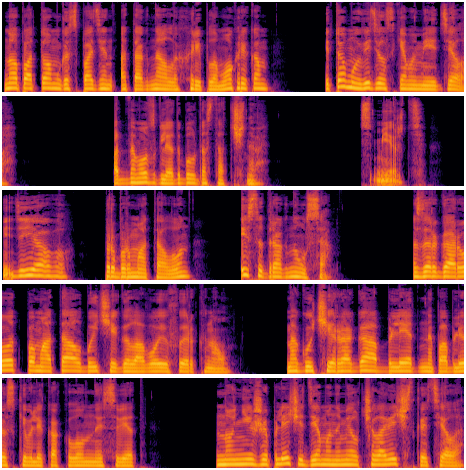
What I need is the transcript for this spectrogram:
Но потом господин отогнал их хриплым окриком, и Том увидел, с кем имеет дело. Одного взгляда было достаточно. «Смерть и дьявол», — пробормотал он и содрогнулся. Заргород помотал бычьей головой и фыркнул. Могучие рога бледно поблескивали, как лунный свет. Но ниже плечи демон имел человеческое тело,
